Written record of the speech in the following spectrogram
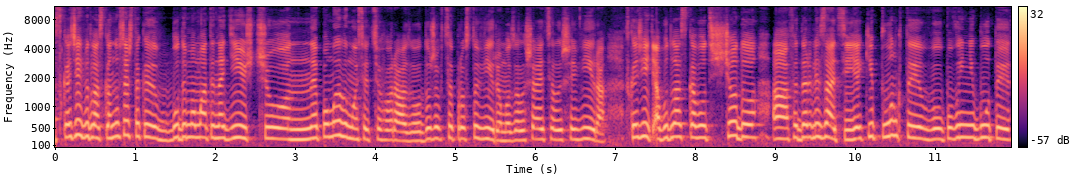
скажіть, будь ласка, ну все ж таки будемо мати надію, що не помилимося цього разу. Дуже в це просто віримо. Залишається лише віра. Скажіть, а будь ласка, от щодо федералізації, які пункти повинні бути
